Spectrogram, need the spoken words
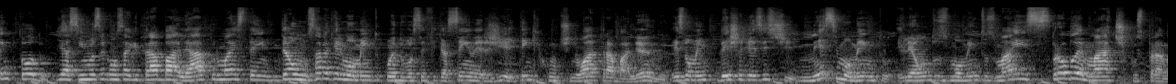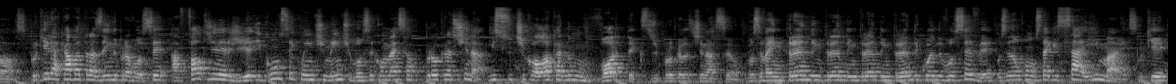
tempo todo. E assim você consegue trabalhar por mais tempo. Então, sabe aquele momento quando você fica sem energia e tem que continuar trabalhando? Esse momento deixa de existir. Nesse momento, ele é um dos momentos mais problemáticos para nós, porque ele acaba trazendo para você a falta de energia e consequentemente você começa a procrastinar. Isso te coloca num vórtex de procrastinação. Você vai entrando, entrando, entrando, entrando e quando você vê, você não consegue sair mais, porque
